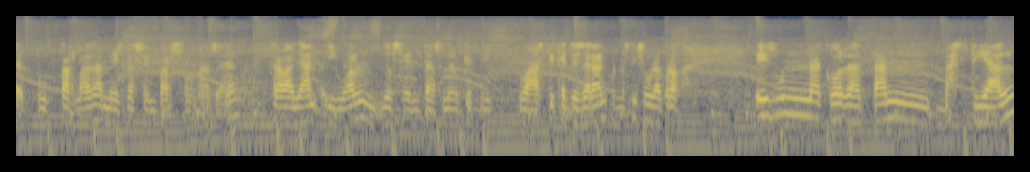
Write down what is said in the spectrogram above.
et puc parlar de més de 100 persones, eh? Treballant, igual 200, no que et dic. Uah, estic exagerant, però no estic segura, però és una cosa tan bestial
